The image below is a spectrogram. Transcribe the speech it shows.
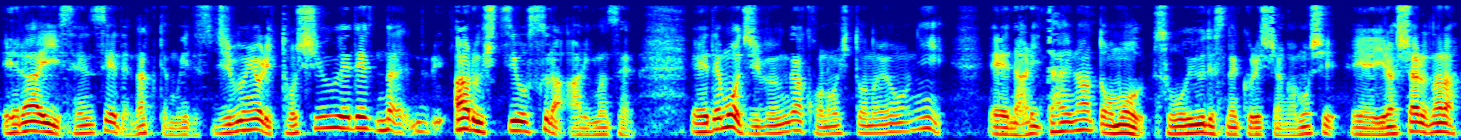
偉い先生でなくてもいいです。自分より年上である必要すらありません。え、でも自分がこの人のように、え、なりたいなと思う、そういうですね、クリスチャンがもし、え、いらっしゃるなら、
